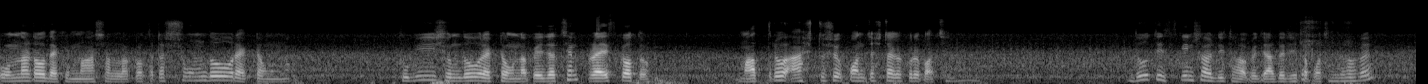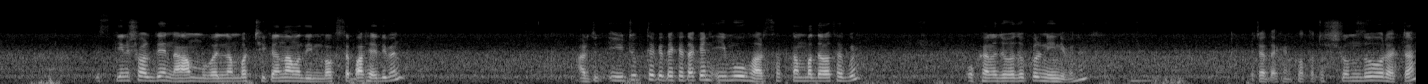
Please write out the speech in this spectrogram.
ওড়নাটাও দেখেন মাশাল্লাহ কতটা সুন্দর একটা ওড়না। খুবই সুন্দর একটা ওনা পেয়ে যাচ্ছেন। প্রাইস কত? মাত্র আটশোশো পঞ্চাশ টাকা করে পাচ্ছেন। দুটো স্ক্রিনশট দিতে হবে, যাদের যেটা পছন্দ হবে। স্ক্রিনশট দিয়ে নাম, মোবাইল নাম্বার, ঠিকানা আমাদের ইনবক্সে পাঠিয়ে দিবেন। আর যদি ইউটিউব থেকে দেখে থাকেন, ইমো, হোয়াটসঅ্যাপ নাম্বার দেওয়া থাকবে। ওখানে যোগাযোগ করে নিয়ে নেবেন হ্যাঁ? এটা দেখেন কতটা সুন্দর একটা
